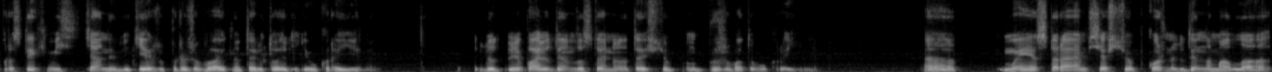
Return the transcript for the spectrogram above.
простих містянів, які вже переживають на території України. Лю- Люба людина достойна на те, щоб проживати в Україні. Е, Ми стараємося, щоб кожна людина мала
